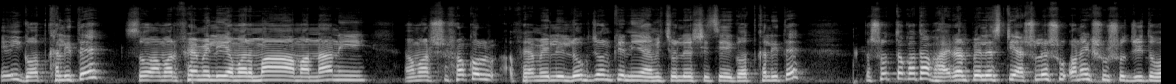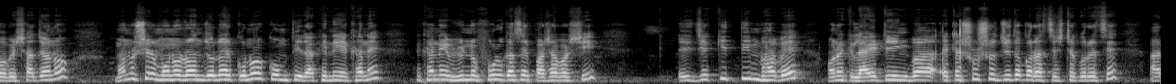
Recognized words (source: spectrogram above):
এই গদখালিতে। সো আমার ফ্যামিলি আমার মা, আমার নানি, আমার সকল ফ্যামিলির লোকজনকে নিয়ে আমি চলে এসেছি এই গদখালিতে। তো সত্য কথা, ভাইরাল প্যালেসটি আসলে অনেক সুসজ্জিতভাবে সাজানো। মানুষের মনোরঞ্জনের কোনো কমতি রাখেনি এখানে। এখানে বিভিন্ন ফুল গাছের পাশাপাশি এই যে কৃত্রিমভাবে অনেক লাইটিং বা এটা সুসজ্জিত করার চেষ্টা করেছে, আর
